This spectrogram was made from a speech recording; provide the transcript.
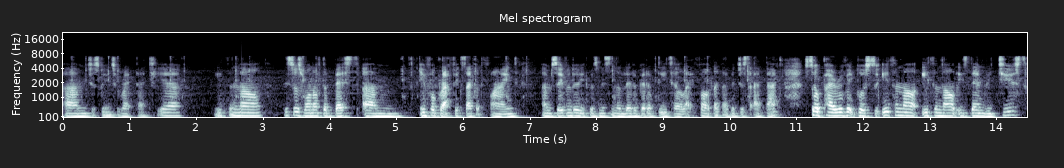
I'm just going to write that here, ethanal this was one of the best um, infographics I could find. Um, so even though it was missing a little bit of detail, I felt like I could just add that. So pyruvate goes to ethanal. Ethanal is then reduced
